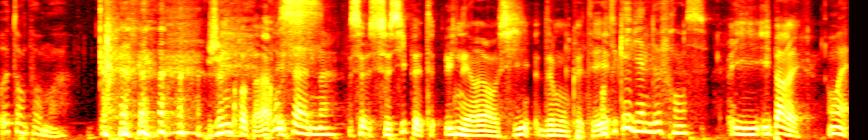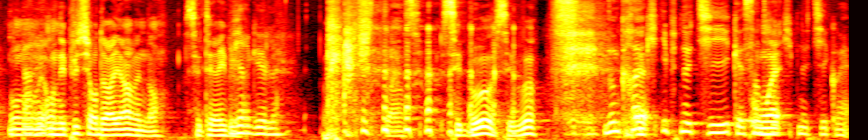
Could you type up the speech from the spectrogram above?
Autant pour moi. Je ne crois pas. Consonne. ce- ceci peut être une erreur aussi de mon côté. En tout cas, ils viennent de France. Il, il paraît. Ouais, il On, paraît. on est plus sûr de rien maintenant. C'est terrible. Virgule. C'est- c'est beau, c'est beau. Donc rock hypnotique, synth Euh, ouais. rock hypnotique, ouais.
